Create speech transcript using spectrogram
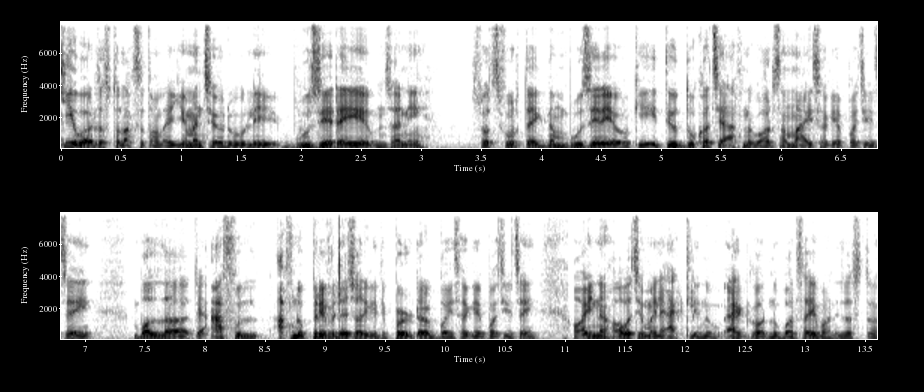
के भएर जस्तो लाग्छ तँलाई? यो मान्छेहरूले बुझेरै हुन्छ नि। स्वस्फूर्त एकदम बुझेरै हो कि त्यो दुःख चाहिँ आफ्नो घरसम्म आइसकेपछि चाहिँ बल्ल त्यो आफू आफ्नो प्रिभिलेज अलिकति पर्टर्ब भइसकेपछि चाहिँ होइन अब चाहिँ मैले एक्ट लिनु एक्ट गर्नुपर्छ है भने जस्तो।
